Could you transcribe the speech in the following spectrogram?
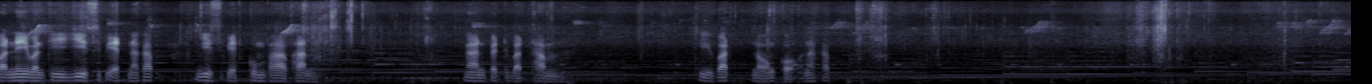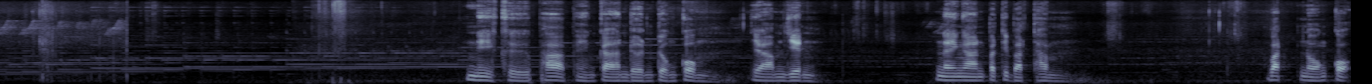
วันนี้วันที่ 21 นะครับ 21 กุมภาพันธ์ งานปฏิบัติธรรม ที่วัดหนองเกาะนะครับ นี่คือภาพแห่งการเดินจงกรมยามเย็น ในงานปฏิบัติธรรม วัดหนองเกาะ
